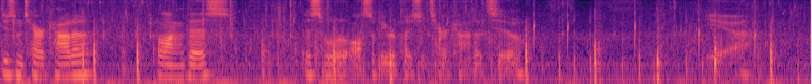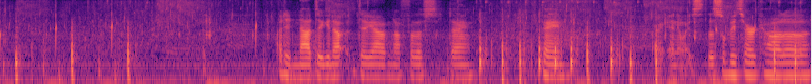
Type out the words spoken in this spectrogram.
do some terracotta along this. This will also be replaced with terracotta too. Yeah. I did not dig it out dig out enough for this. Dang. Pain. Alright, anyways, this will be terracotta.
